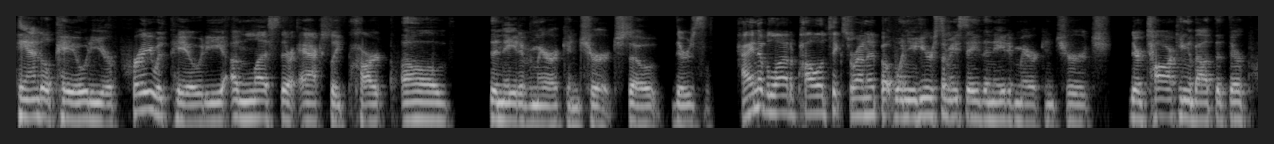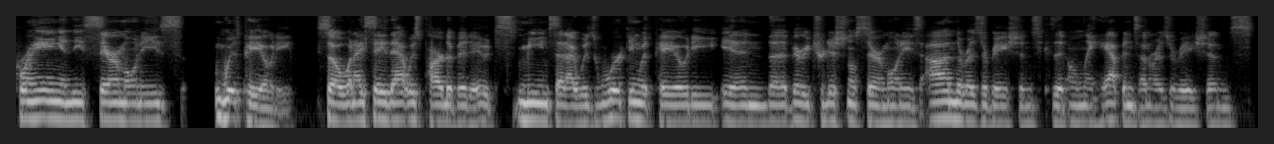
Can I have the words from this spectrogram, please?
handle peyote or pray with peyote unless they're actually part of the Native American church. So there's kind of a lot of politics around it. But when you hear somebody say the Native American church, they're talking about that they're praying in these ceremonies with peyote. So when I say that was part of it, it means that I was working with peyote in the very traditional ceremonies on the reservations because it only happens on reservations.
